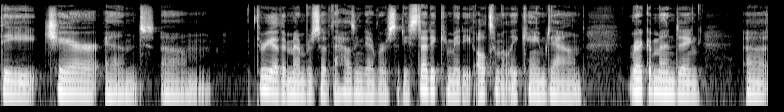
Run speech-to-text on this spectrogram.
the chair and um, three other members of the Housing Diversity Study Committee, ultimately came down recommending uh,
